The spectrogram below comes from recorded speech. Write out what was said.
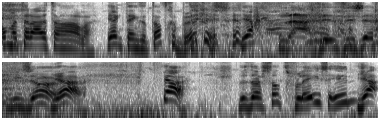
Om het eruit te halen. Ja, ik denk dat dat gebeurd is. Ja, Nou, dit is echt bizar. ja. Ja, Dus daar zat vlees in. ja,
